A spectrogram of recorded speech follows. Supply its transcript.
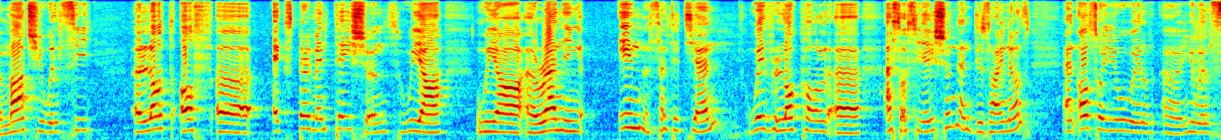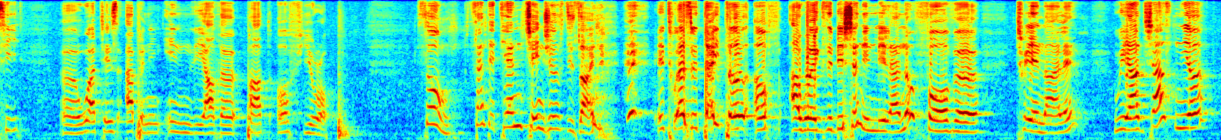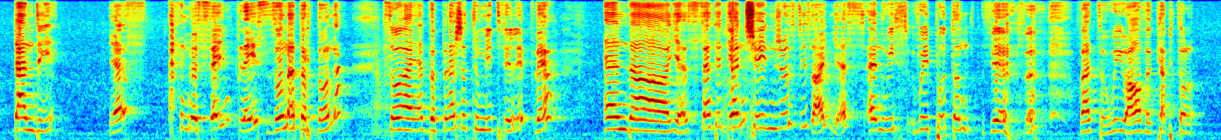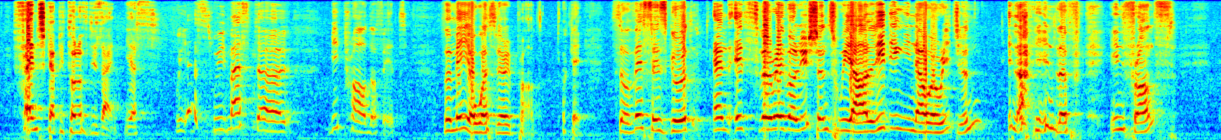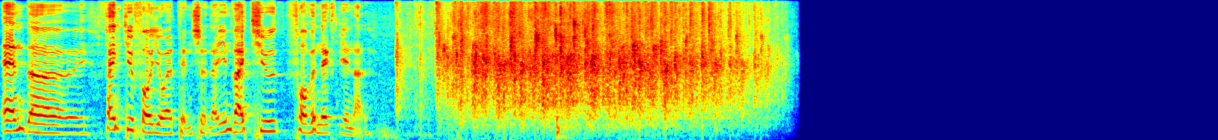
March, you will see a lot of uh, experimentations we are, we are uh, running in Saint-Etienne with local uh, association and designers. And also you will, uh, you will see uh, what is happening in the other part of Europe. So, Saint-Etienne changes design. it was the title of our exhibition in Milano for the Triennale. We are just near Dundee, Yes? in the same place, Zona Tortona. So I had the pleasure to meet Philippe there. And uh, yes, Saint-Étienne changes design, yes. And we, we put on the, the, that we are the capital, French capital of design, yes. We, yes, we must uh, be proud of it. The mayor was very proud. Okay, so this is good. And it's the revolutions we are leading in our region, in, in, the, in France. And uh, thank you for your attention. I invite you for the next Biennale.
